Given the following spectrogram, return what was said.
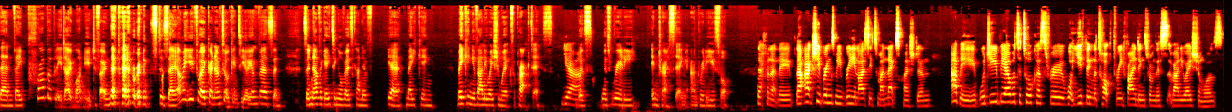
then they probably don't want you to phone their parents to say i'm a youth worker and i'm talking to your young person so navigating all those kind of yeah making making evaluation work for practice yeah was was really interesting and really useful definitely that actually brings me really nicely to my next question Abby, would you be able to talk us through what you think the top three findings from this evaluation was?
